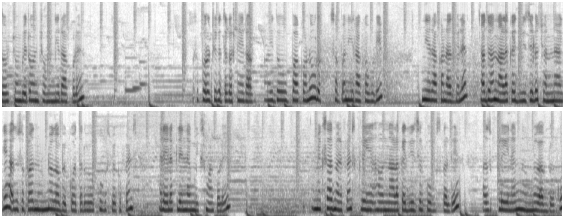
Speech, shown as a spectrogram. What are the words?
ದೊಡ್ಡ ಚೊಂಬಿರೋ ಒಂದು ಚೊಂಬು ನೀರು ಹಾಕ್ಕೊಳ್ಳಿ. ಸ್ವಲ್ಪ ರುಚಿಗೆ ತಗಷ್ಟು ನೀರು ಹಾಕ್, ಇದು ಉಪ್ಪು ಹಾಕ್ಕೊಂಡು ಸ್ವಲ್ಪ ನೀರು ಹಾಕೋಬಿಡಿ ನೀರು ಹಾಕೊಂಡಾದ್ಮೇಲೆ ಅದನ್ನು ನಾಲ್ಕೈದು ವಿಸಿಲು ಚೆನ್ನಾಗಿ ಅದು ಸ್ವಲ್ಪ ನುಣ್ಣಗಾಗಬೇಕು, ಆ ಥರ ಕೂಗಿಸ್ಬೇಕು ಫ್ರೆಂಡ್ಸ್ ಅದೆಲ್ಲ ಕ್ಲೀನಾಗಿ ಮಿಕ್ಸ್ ಮಾಡ್ಕೊಳ್ಳಿ. ಮಿಕ್ಸ್ ಆದಮೇಲೆ ಫ್ರೆಂಡ್ಸ್ ಕ್ಲೀನ್ ಒಂದು ನಾಲ್ಕೈದು ವಿಸಿಲ್ ಕೂಗಿಸ್ಕೊಳ್ರಿ. ಅದು ಕ್ಲೀನಾಗಿ ನುಣ್ಣಗಾಗಬೇಕು.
